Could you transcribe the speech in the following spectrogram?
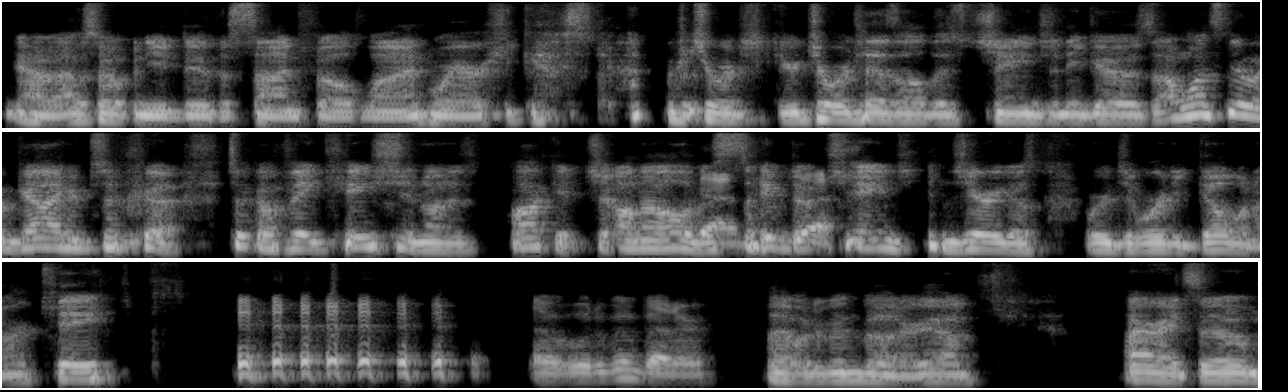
Yeah, I was hoping you'd do the Seinfeld line where he goes, George, George has all this change, and he goes, "I once knew a guy who took a took a vacation on his pocket on all of his Yeah, saved yeah. up change." And Jerry goes, "Where'd you, where'd he go? An arcade? that would have been better. That would have been better." Yeah. All right, so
